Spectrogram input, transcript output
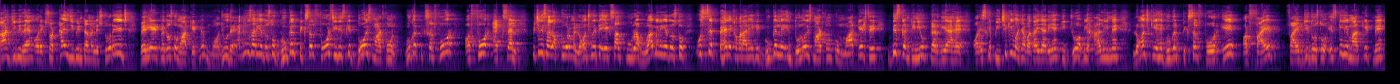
8 जीबी रैम और एक सौ अट्ठाईस जीबी इंटरनल स्टोरेज वेरिएंट में दोस्तों मार्केट में मौजूद है। अगली रही है दोस्तों गूगल पिक्सल 4 सीरीज़ के दो स्मार्टफ़ोन गूगल पिक्सल 4 और 4 एक्सएल पिछले साल अक्टूबर में लॉन्च हुए थे, एक साल पूरा हुआ भी नहीं है दोस्तों। उससे पहले खबर आ रही है कि गूगल ने इन दोनों स्मार्टफ़ोन को मार्केट से डिसकंटिन्यू कर दिया है। और इसके पीछे की वजह बताई जा रही है कि जो अभी हाल ही में लॉन्च किए हैं गूगल पिक्सल 4a और 5 5G दोस्तों इसके लिए मार्केट में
